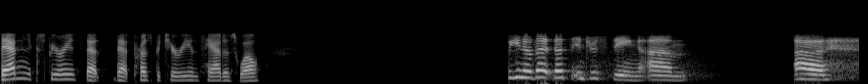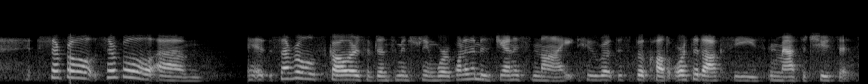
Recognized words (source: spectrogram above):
that an experience that that Presbyterians had as well? Well, you know that that's interesting. Um, uh, several several um, several scholars have done some interesting work. One of them is Janice Knight, who wrote this book called Orthodoxies in Massachusetts.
